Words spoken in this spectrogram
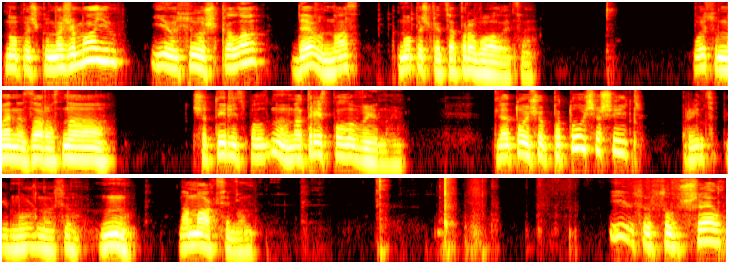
кнопочку нажимаю, і ось шкала, де у нас кнопочка ця провалиться. Ось у мене зараз на 4,5, ну, на 3,5. Для того, щоб потовще шити, в принципі, можна ось, ну, на максимум. І soft shell.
